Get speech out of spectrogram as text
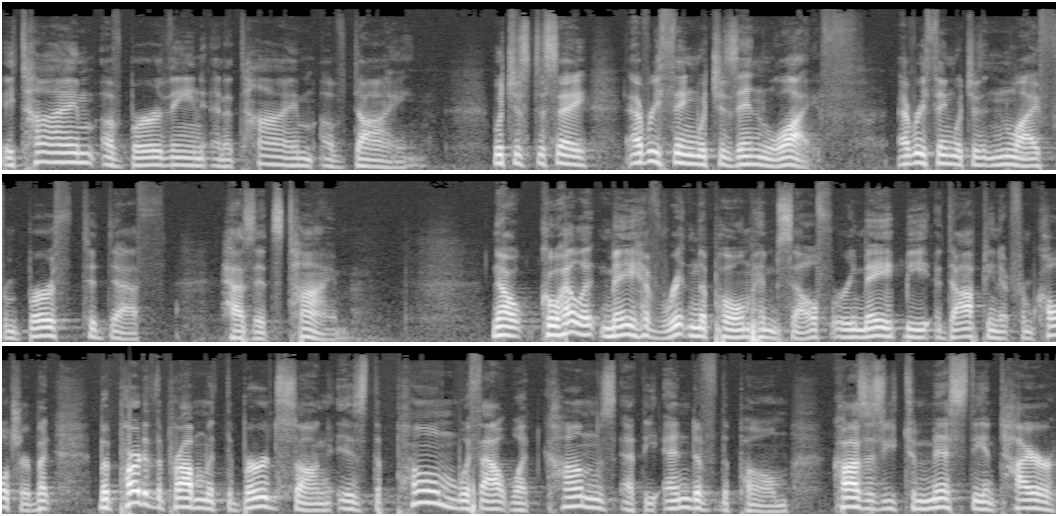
a time of birthing and a time of dying, which is to say, everything which is in life, everything which is in life from birth to death has its time. Now, Kohelet may have written the poem himself, or he may be adopting it from culture, but, but part of the problem with the bird song is the poem without what comes at the end of the poem causes you to miss the entire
